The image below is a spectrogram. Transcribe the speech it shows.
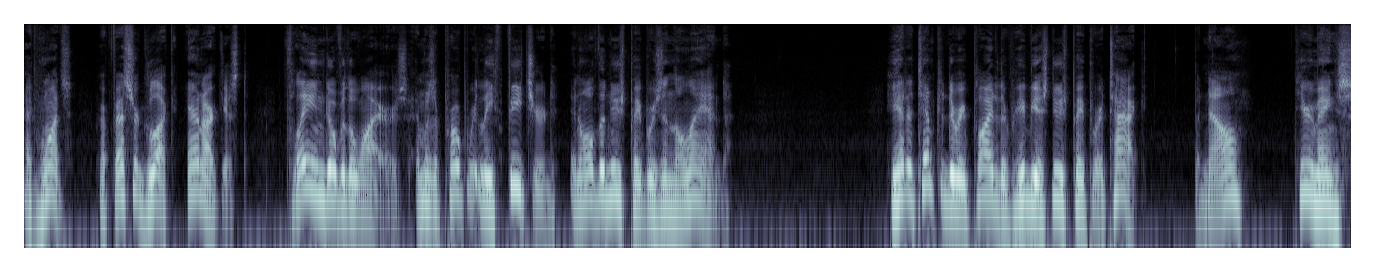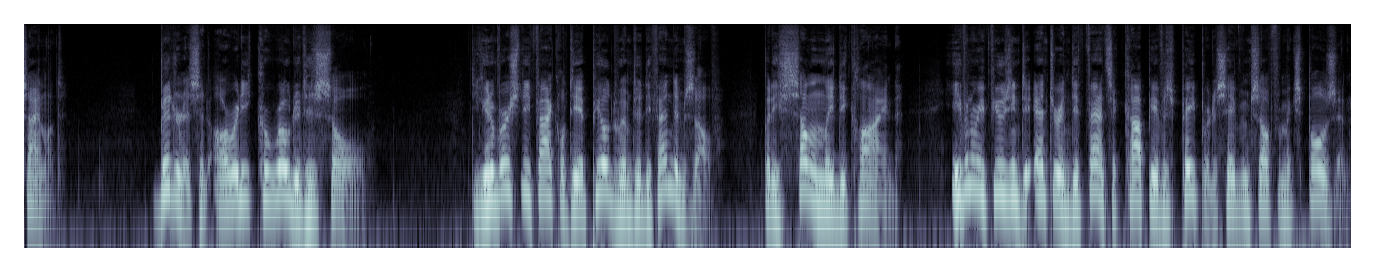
At once, Professor Gluck, anarchist, flamed over the wires and was appropriately featured in all the newspapers in the land. He had attempted to reply to the previous newspaper attack, but now he remained silent. Bitterness had already corroded his soul. The university faculty appealed to him to defend himself, but he sullenly declined, even refusing to enter in defense a copy of his paper to save himself from expulsion.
